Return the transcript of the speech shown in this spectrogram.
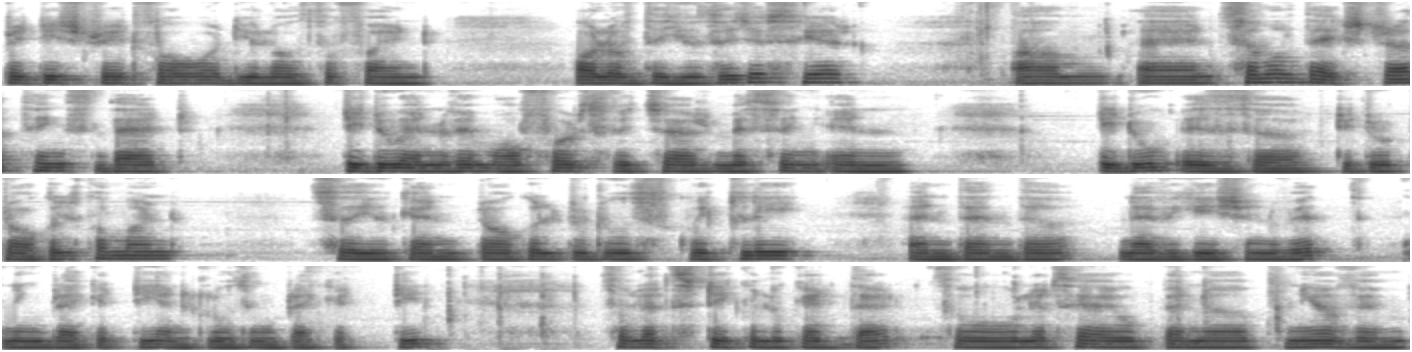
pretty straightforward. You'll also find all of the usages here um, and some of the extra things that tdo.nvim offers which are missing in tdo is the tdo toggle command so you can toggle to do's quickly and then the navigation with opening bracket t and closing bracket t. So let's take a look at that. So let's say I open up NeoVim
